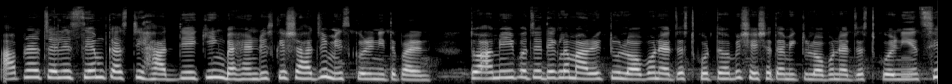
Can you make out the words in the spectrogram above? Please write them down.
আপনারা চাইলে সেম কাজটি হাত দিয়ে কিংবা হ্যান্ডউইস্কের সাহায্যে মিক্স করে নিতে পারেন। তো আমি এই পর্যায়ে দেখলাম আরও একটু লবণ অ্যাডজাস্ট করতে হবে, সেই সাথে আমি একটু লবণ অ্যাডজাস্ট করে নিয়েছি।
